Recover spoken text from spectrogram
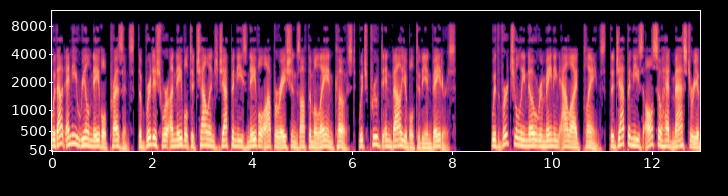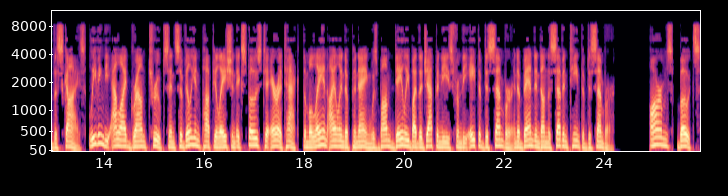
Without any real naval presence, the British were unable to challenge Japanese naval operations off the Malayan coast, which proved invaluable to the invaders. With virtually no remaining Allied planes, the Japanese also had mastery of the skies, leaving the Allied ground troops and civilian population exposed to air attack. The Malayan island of Penang was bombed daily by the Japanese from 8 December and abandoned on 17 December. Arms, boats,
